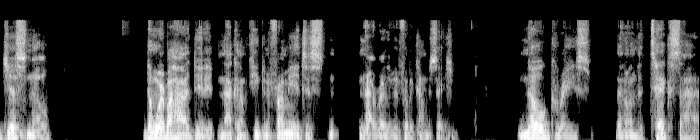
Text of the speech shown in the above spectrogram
Just know, don't worry about how I did it. Not because I'm keeping it from me. It's just not relevant for the conversation. No Grace, that on the tech side,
